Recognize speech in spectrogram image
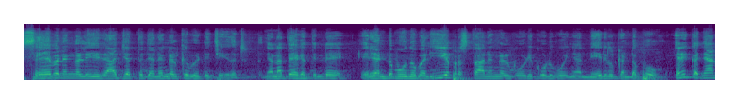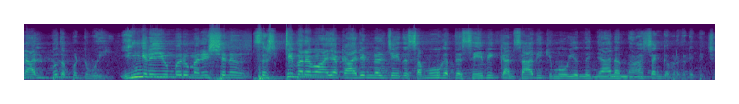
സേവനങ്ങൾ ഈ രാജ്യത്തെ ജനങ്ങൾക്ക് വേണ്ടി ചെയ്തിട്ടുണ്ട്. ഞാൻ അദ്ദേഹത്തിന്റെ രണ്ട് മൂന്ന് വലിയ പ്രസ്ഥാനങ്ങൾ കോഴിക്കോട് പോയി ഞാൻ നേരിൽ കണ്ടപ്പോൾ എനിക്ക് ഞാൻ അത്ഭുതപ്പെട്ടു പോയി. ഇങ്ങനെയും ഒരു മനുഷ്യന് സൃഷ്ടിപരമായ കാര്യങ്ങൾ ചെയ്ത് സമൂഹത്തെ സേവിക്കാൻ സാധിക്കുമോ എന്ന് ഞാൻ അന്ന് ആശങ്ക പ്രകടിപ്പിച്ചു.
